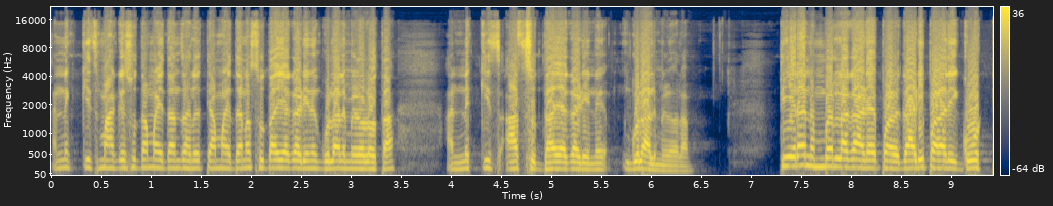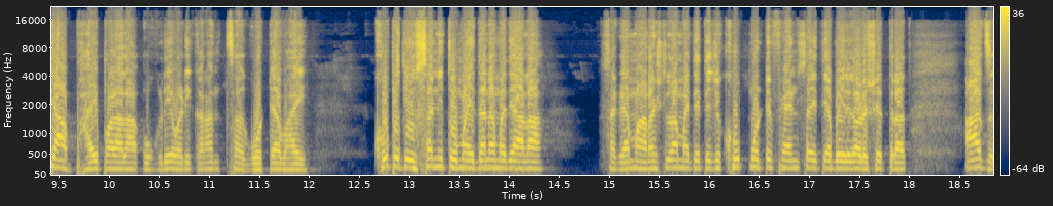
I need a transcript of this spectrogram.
आणि नक्कीच मागे सुद्धा मैदान झालं. त्या मैदानात सुद्धा या गाडीनं गुलाल मिळवला होता. आणि नक्कीच आज सुद्धा या गाडीने गुलाल मिळवला. तेरा नंबरला गाड्या पळ गाडी पळाली. गोट्या भाई पळाला. उघडेवाडीकरांचा गोट्या भाई. खूप दिवसांनी तो मैदानामध्ये आला. सगळ्या महाराष्ट्राला माहिती आहे. त्याचे खूप मोठे फॅन्स आहेत या बैलगाडा क्षेत्रात. आज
